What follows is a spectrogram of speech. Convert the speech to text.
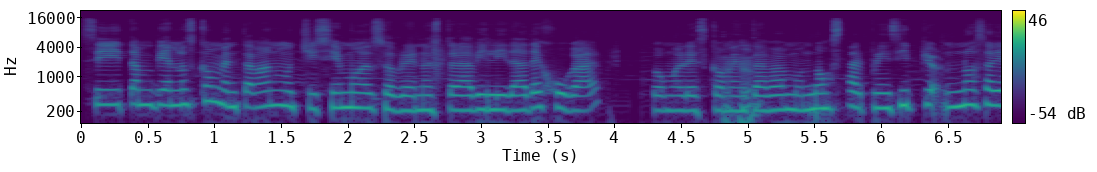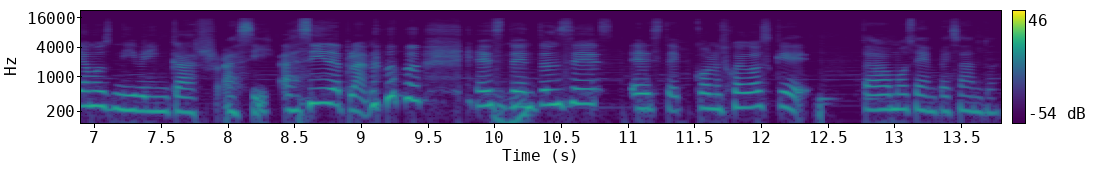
Sí, también nos comentaban muchísimo sobre nuestra habilidad de jugar como les comentábamos, no, al principio no sabíamos ni brincar así, así de plano. este, entonces, este, con los juegos que estábamos empezando.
